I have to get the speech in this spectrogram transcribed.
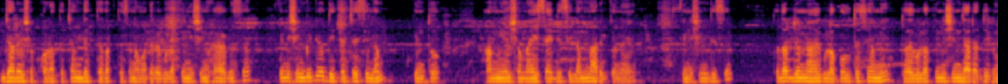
যারা এইসব করাতে চান, দেখতে পারতেছেন আমাদের এগুলো ফিনিশিং হয়ে গেছে। ফিনিশিং ভিডিও দিতে চাইছিলাম, কিন্তু আমি ওই সময় এই সাইডে ছিলাম না, আরেকজনে ফিনিশিং দিছে। তো তার জন্য এগুলো বলতেছি আমি। তো এগুলো ফিনিশিং যারা দিবেন,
